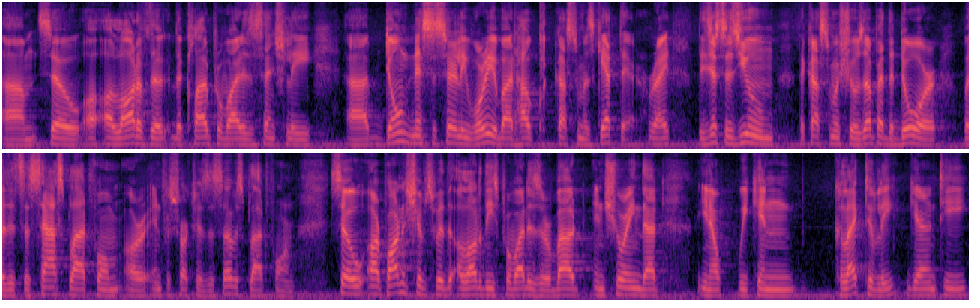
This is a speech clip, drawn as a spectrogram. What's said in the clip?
Um, so a, a, lot of the, the cloud providers essentially uh, don't necessarily worry about how customers get there, right? They just assume the customer shows up at the door, but it's a SaaS platform or infrastructure as a service platform. So our partnerships with a lot of these providers are about ensuring that you know we can collectively guarantee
